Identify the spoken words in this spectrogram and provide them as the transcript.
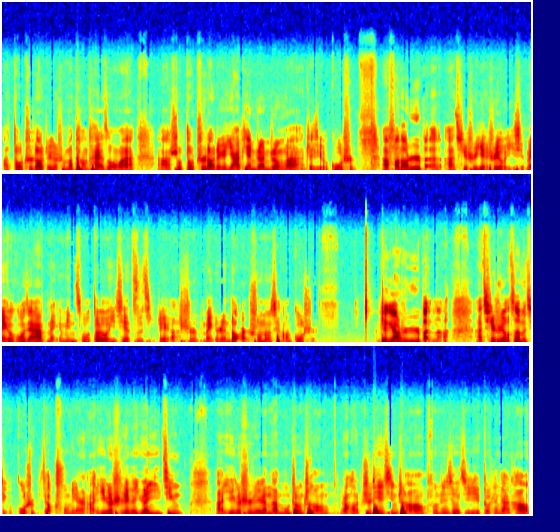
啊，都知道这个什么唐太宗啊啊，说都知道这个鸦片战争啊这几个故事。啊，放到日本啊，其实也是有一些，每个国家、每个民族都有一些自己这个是每个人都耳熟能详的故事。这个要是日本呢，啊，其实有这么几个故事比较出名啊，一个是这个源义经，啊，一个是这个楠木正成，然后织田信长、丰臣秀吉、德川家康，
